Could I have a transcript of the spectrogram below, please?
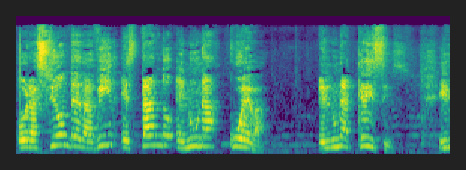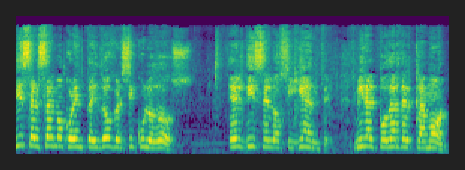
oración de David estando en una cueva, en una crisis. Y dice el Salmo 42, versículo 2, él dice lo siguiente, mira el poder del clamor.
